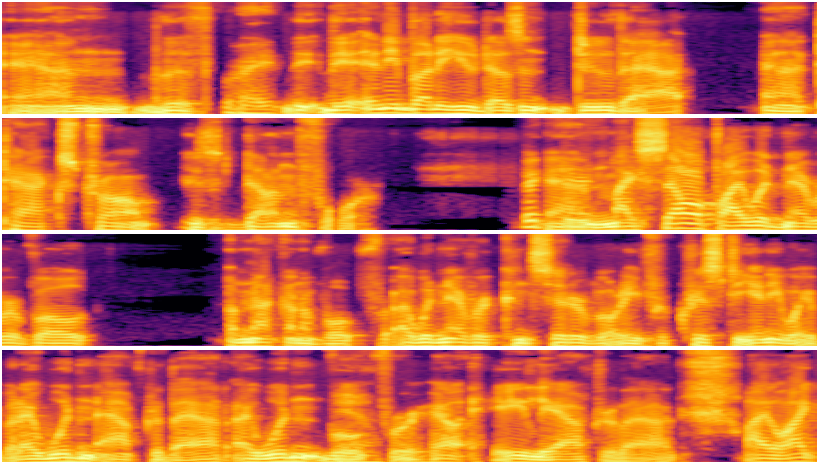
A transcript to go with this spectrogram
And the, right. the, the anybody who doesn't do that and attacks Trump is done for. Victor. And myself, I would never vote I'm not going to vote for. I would never consider voting for Christie anyway, but I wouldn't after that. I wouldn't vote yeah. for Haley after that. I like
